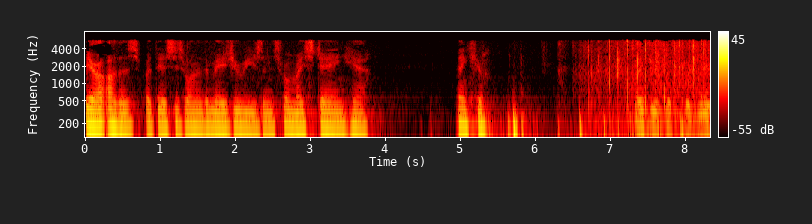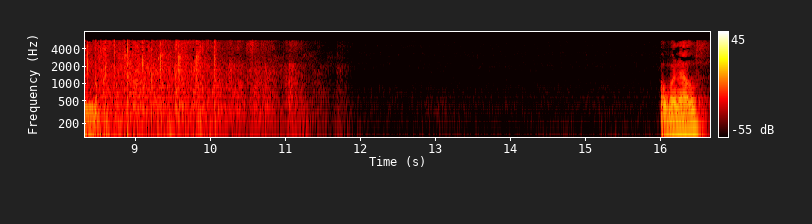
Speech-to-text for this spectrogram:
There are others, but this is one of the major reasons for my staying here. Thank you. Thank you, Sister Jean. Someone else?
